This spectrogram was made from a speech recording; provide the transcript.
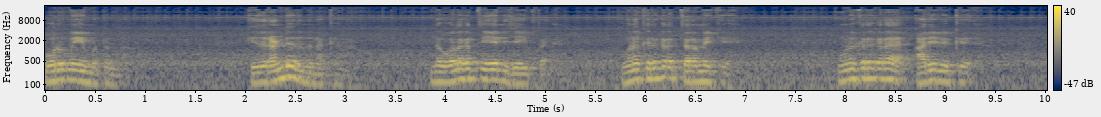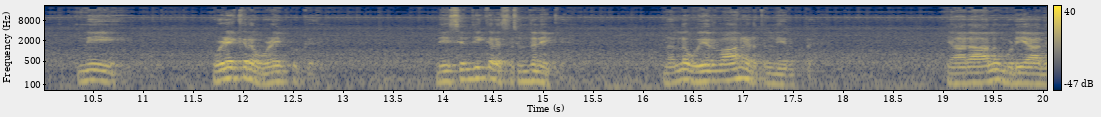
பொறுமையும் மட்டும்தான். இது ரெண்டு இருந்துனாக்கா இந்த உலகத்தையே நீ ஜெயிப்ப. உனக்கு இருக்கிற திறமைக்கு உனக்கு இருக்கிற அறிவுக்கு நீ உழைக்கிற உழைப்புக்கு நீ சிந்திக்கிற சிந்தனைக்கு நல்ல உயர்வான இடத்துல நீ இருப்ப. யாராலும் முடியாத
